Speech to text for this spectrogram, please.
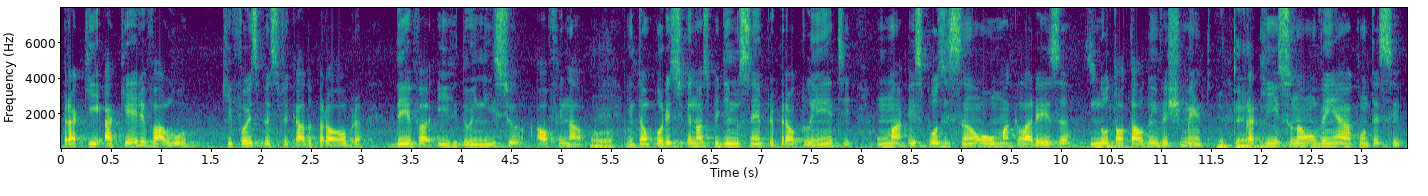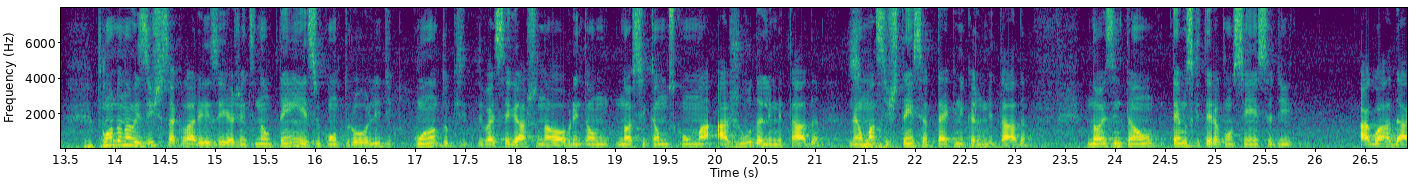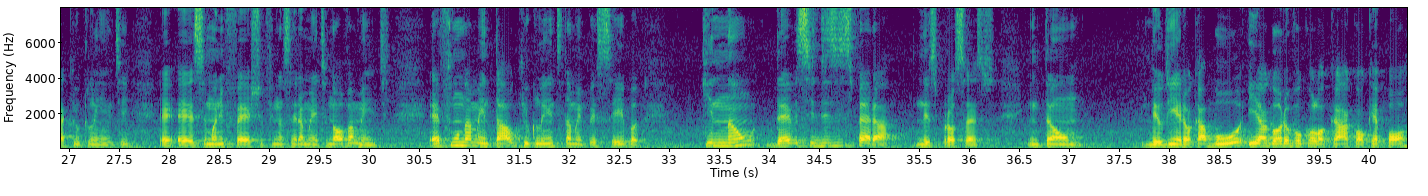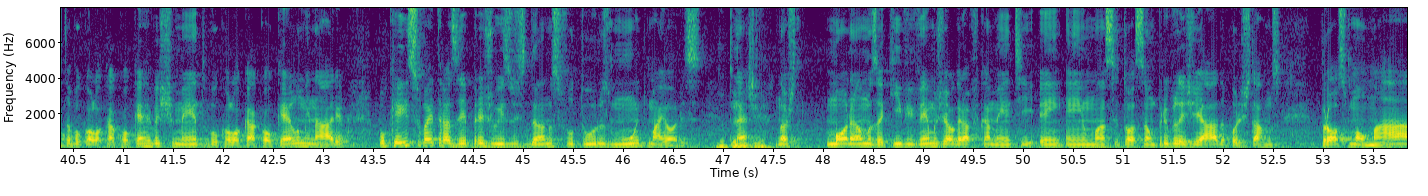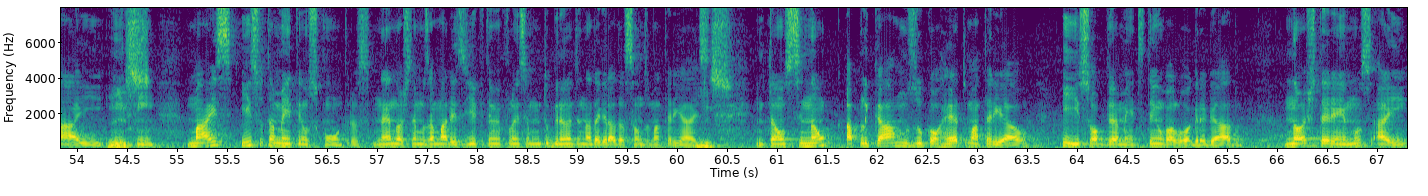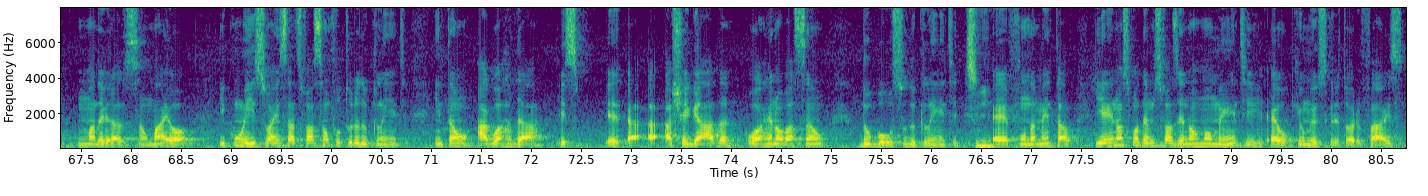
para que aquele valor que foi especificado para a obra deva ir do início ao final. Opa. Então, por isso que nós pedimos sempre para o cliente uma exposição ou uma clareza Sim. no total do investimento, para que isso não venha a acontecer. Entendo. Quando não existe essa clareza e a gente não tem esse controle de quanto que vai ser gasto na obra, então nós ficamos com uma ajuda limitada, né, uma assistência técnica limitada, nós então temos que ter a consciência de aguardar que o cliente é, é, se manifeste financeiramente novamente é fundamental que o cliente também perceba que não deve se desesperar nesse processo. Então, meu dinheiro acabou e agora eu vou colocar qualquer porta, vou colocar qualquer revestimento, vou colocar qualquer luminária, porque isso vai trazer prejuízos e danos futuros muito maiores. Né? Entendi. Né? Nós moramos aqui, vivemos geograficamente em, em, uma situação privilegiada por estarmos próximo ao mar e, enfim. Mas isso também tem os contras, né? Nós temos a maresia que tem uma influência muito grande na degradação dos materiais. Isso. Então, se não aplicarmos o correto material, e isso obviamente tem um valor agregado, nós teremos aí uma degradação maior e com isso a insatisfação futura do cliente. Então, aguardar esse, a, a chegada ou a renovação do bolso do cliente Sim. é fundamental. E aí nós podemos fazer normalmente, é o que o meu escritório faz,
